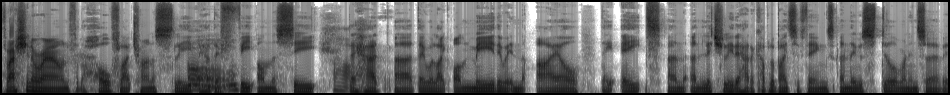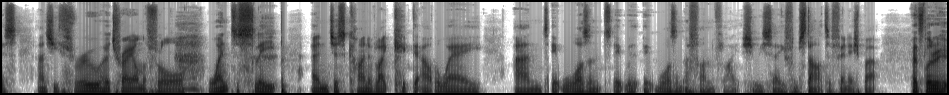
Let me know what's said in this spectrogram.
thrashing around for the whole flight, trying to sleep. They had their Oh. feet on the seat. Oh. They had. Uh, they were like on me. They were in the aisle. They ate and and literally they had a couple of bites of things, and they were still running service. And she threw her tray on the floor, went to sleep, and just kind of like kicked it out the way. And it wasn't. It was. It wasn't a fun flight, should we say, from start to finish. But That's literally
